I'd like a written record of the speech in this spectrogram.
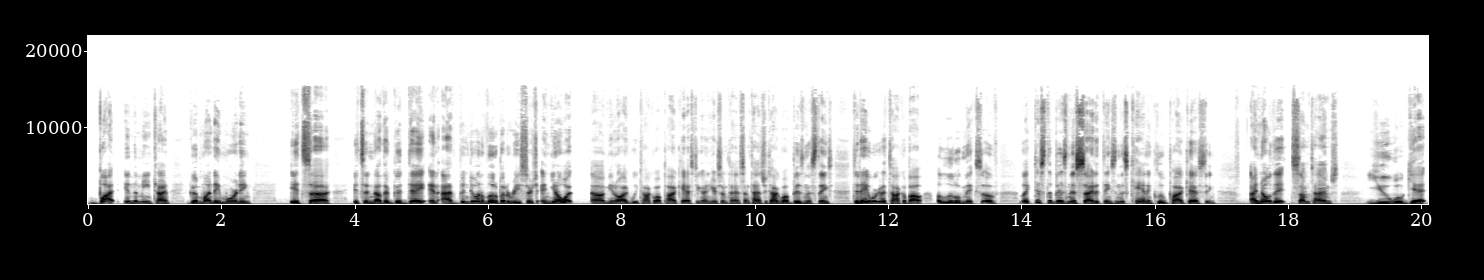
But in the meantime, good Monday morning. It's uh it's another good day, and I've been doing a little bit of research, and you know what? Um, you know, I, we talk about podcasting on here sometimes. Sometimes we talk about business things. Today we're going to talk about a little mix of like just the business side of things, and this can include podcasting. I know that sometimes you will get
